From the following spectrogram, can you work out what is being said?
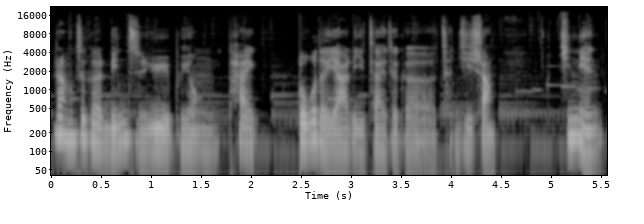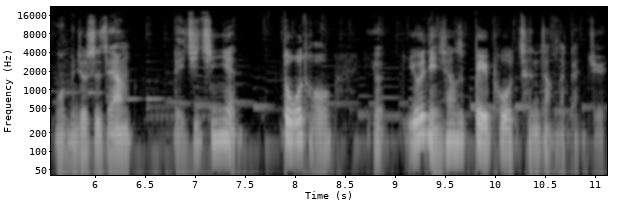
让这个林子玉不用太多的压力在这个成绩上。今年我们就是这样累积经验，多头有有一点像是被迫成长的感觉，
